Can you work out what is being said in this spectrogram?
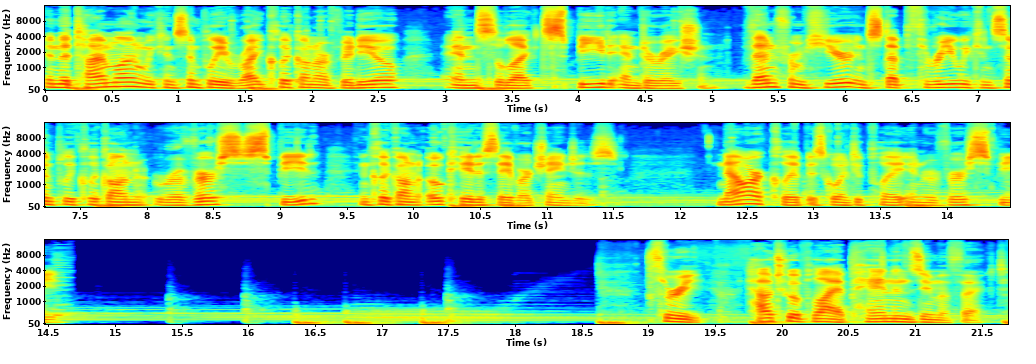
in the timeline, we can simply right click on our video and select speed and duration. Then from here in step three, we can simply click on reverse speed and click on OK to save our changes. Now our clip is going to play in reverse speed. Three, how to apply a pan and zoom effect.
